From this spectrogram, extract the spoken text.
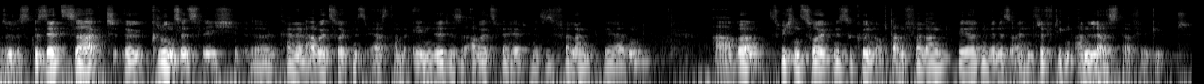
also das Gesetz sagt, äh, grundsätzlich äh, kann ein Arbeitszeugnis erst am Ende des Arbeitsverhältnisses verlangt werden. Aber Zwischenzeugnisse können auch dann verlangt werden, wenn es einen triftigen Anlass dafür gibt.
